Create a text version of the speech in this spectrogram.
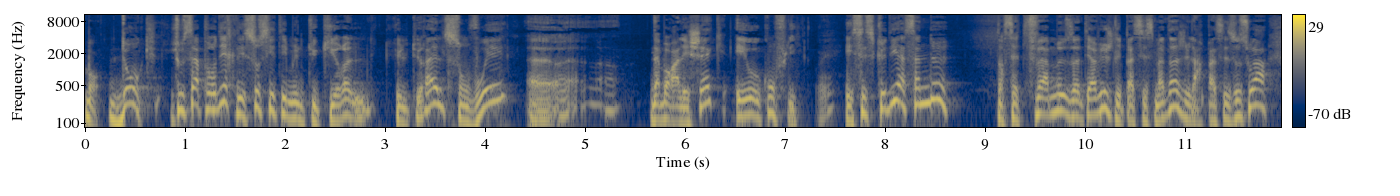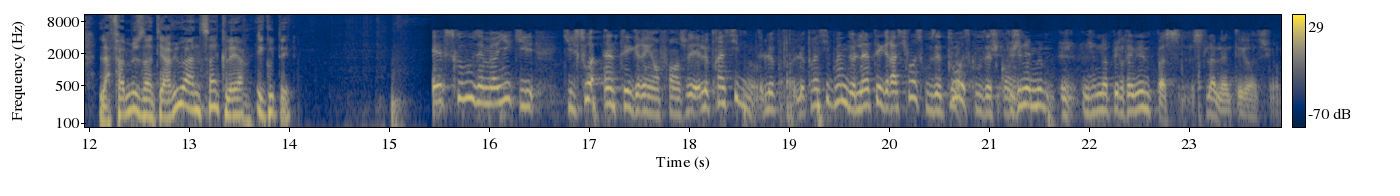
Bon, donc tout ça pour dire que les sociétés multiculturelles sont vouées euh, d'abord à l'échec et au conflit. Et c'est ce que dit Hassan II. Dans cette fameuse interview, je l'ai passée ce matin, je vais la repasser ce soir, la fameuse interview à Anne Sinclair. Écoutez. Est-ce que vous aimeriez qu'il soit intégré en France? Le principe, le, principe même de l'intégration, est-ce que vous êtes pour ou est-ce que vous êtes contre? Je, n'appellerais même pas cela l'intégration.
